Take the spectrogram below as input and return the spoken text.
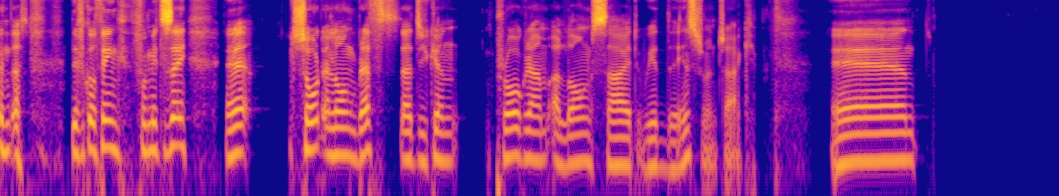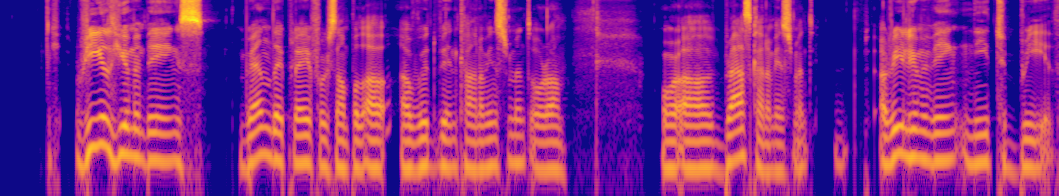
difficult thing for me to say. Uh, short and long breaths that you can program alongside with the instrument track. And real human beings, when they play, for example, a, a woodwind kind of instrument or a or a brass kind of instrument, a real human being need to breathe.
